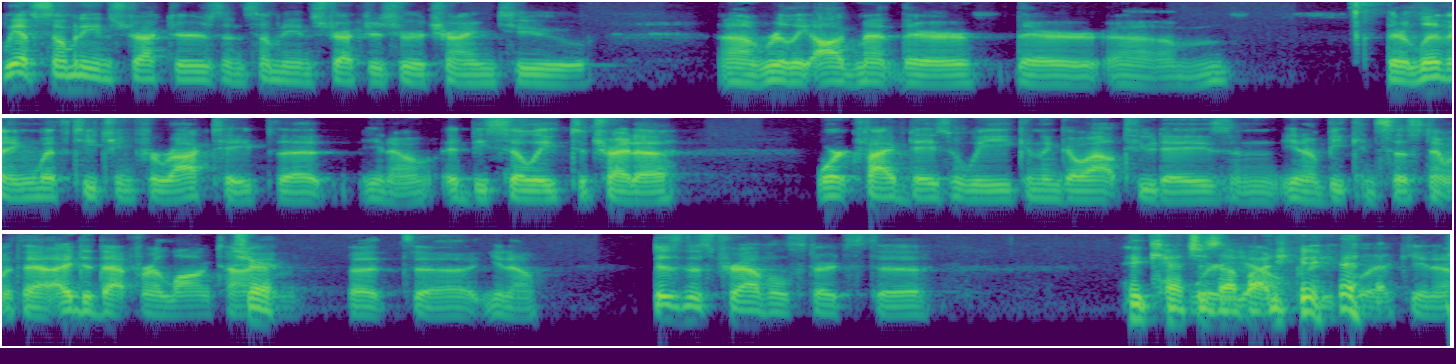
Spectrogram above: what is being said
we have so many instructors and so many instructors who are trying to uh, really augment their their um, their living with teaching for rock tape that you know it'd be silly to try to work five days a week and then go out two days and you know be consistent with that. I did that for a long time, Sure. but uh, you know, business travel starts to It catches up on you. quick. You know,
